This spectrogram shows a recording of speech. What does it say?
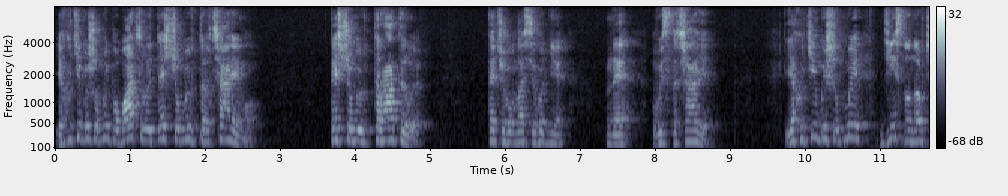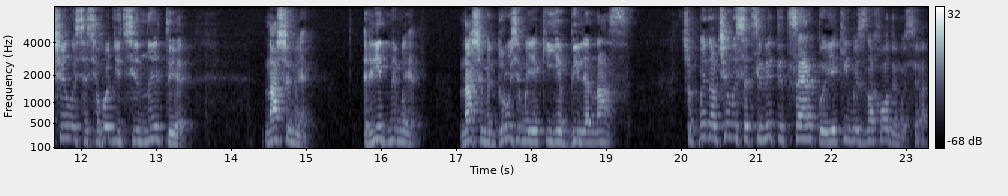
Я хотів би, щоб ми побачили те, що ми втрачаємо, те, що ми втратили, те, чого в нас сьогодні не вистачає. Я хотів би, щоб ми дійсно навчилися сьогодні цінити нашими рідними, нашими друзями, які є біля нас. Щоб ми навчилися цінити церкву, в якій ми знаходимося.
